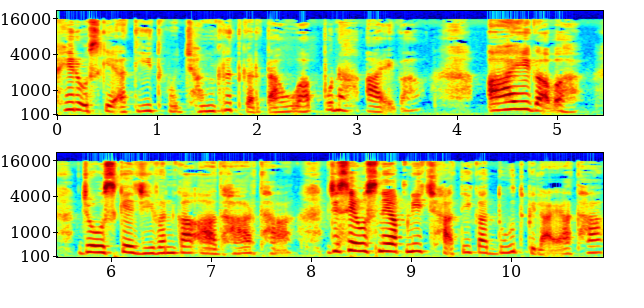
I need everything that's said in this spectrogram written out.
फिर उसके अतीत को झंकृत करता हुआ पुनः आएगा। आएगा वह, जो उसके जीवन का आधार था, जिसे उसने अपनी छाती का दूध पिलाया था,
